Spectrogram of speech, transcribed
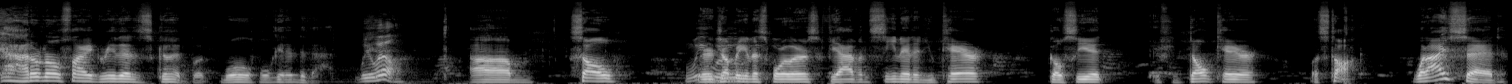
Yeah, I don't know if I agree that it's good, but we'll we'll get into that. We will. Um, so We we're will. jumping into spoilers. If you haven't seen it and you care, go see it. If you don't care, let's talk. When I said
